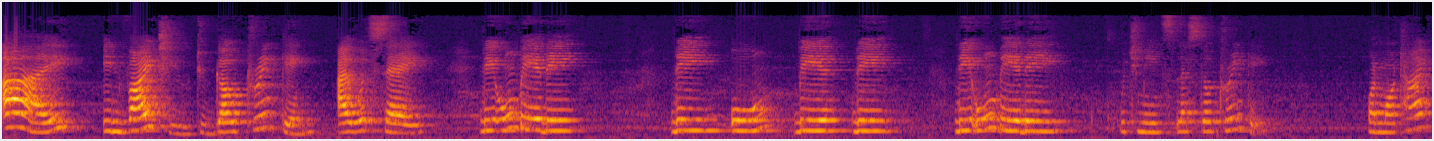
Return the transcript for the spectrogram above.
I invite you to go drinking, I would say, đi uống bia đi. Đi uống bia đi. Đi uống bia đi, which means let's go drinking. One more time,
